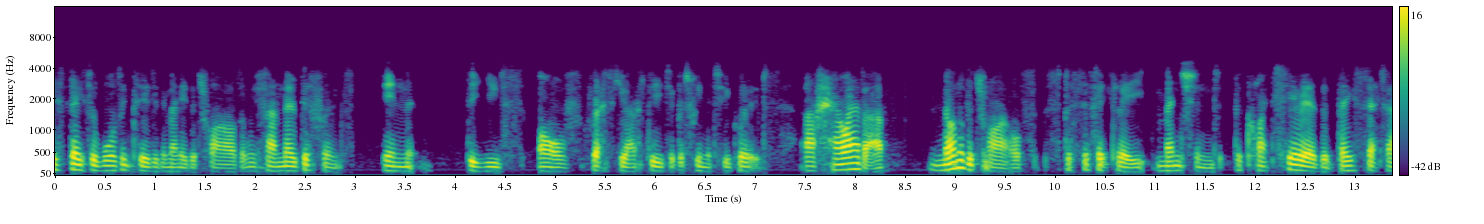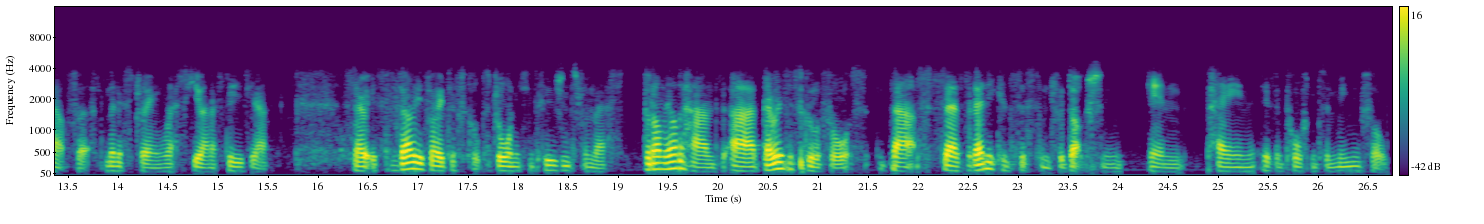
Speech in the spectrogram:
this data was included in many of the trials, and we found no difference in the use of rescue anesthesia between the two groups. Uh, however, none of the trials specifically mentioned the criteria that they set out for administering rescue anesthesia. So it's very, very difficult to draw any conclusions from this. But on the other hand, uh, there is a school of thought that says that any consistent reduction in pain is important and meaningful.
